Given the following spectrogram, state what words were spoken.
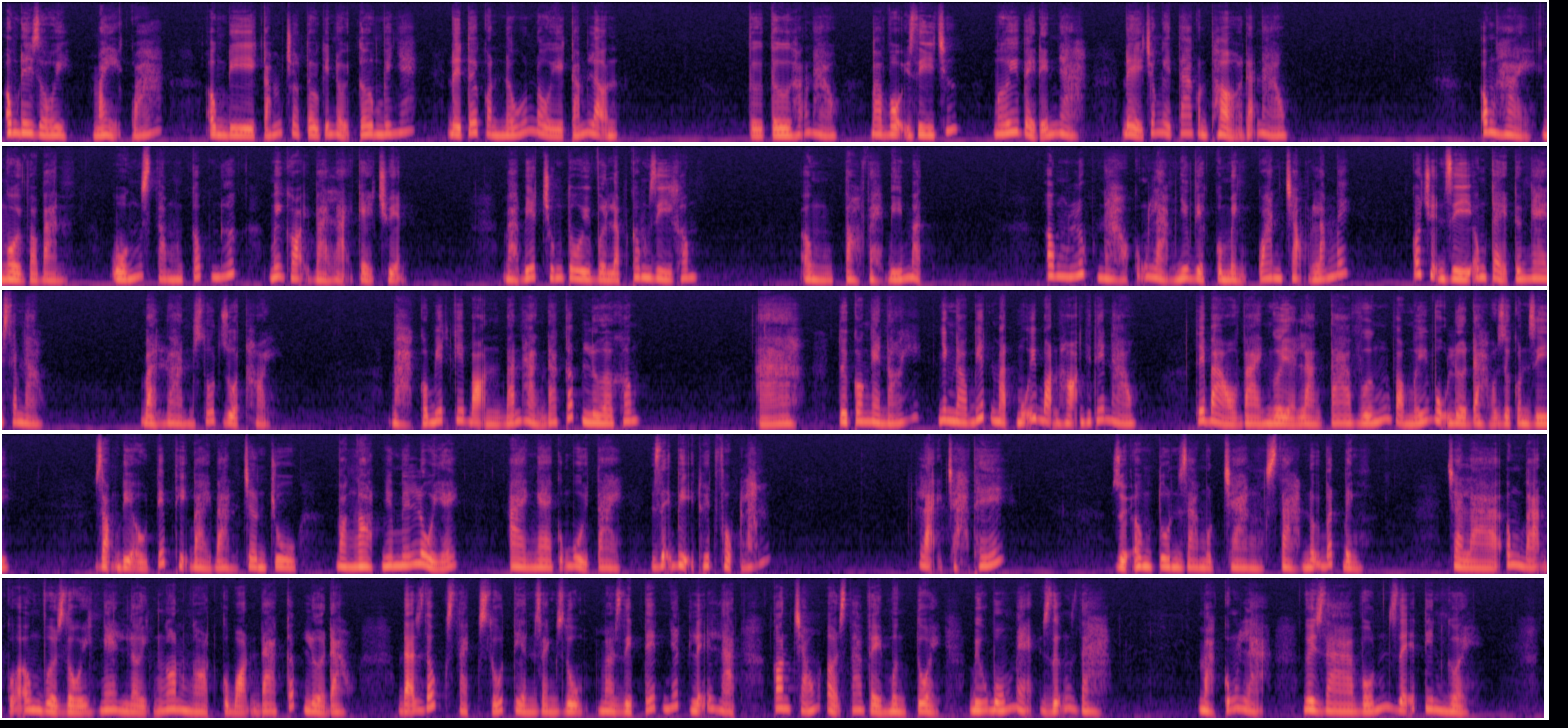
Ông đây rồi, may quá. Ông đi cắm cho tôi cái nồi cơm với nhé, để tôi còn nấu nồi cám lợn. Từ từ hãng nào, bà vội gì chứ, mới về đến nhà, để cho người ta còn thở đã nào. Ông Hải ngồi vào bàn, uống xong cốc nước mới gọi bà lại kể chuyện. Bà biết chúng tôi vừa lập công gì không? Ông tỏ vẻ bí mật. Ông lúc nào cũng làm như việc của mình quan trọng lắm ấy. Có chuyện gì ông kể tôi nghe xem nào. Bà Loan sốt ruột hỏi. Bà có biết cái bọn bán hàng đa cấp lừa không? À, tôi có nghe nói, nhưng nào biết mặt mũi bọn họ như thế nào. Thế bảo vài người ở làng ta vướng vào mấy vụ lừa đảo rồi còn gì. Giọng điệu tiếp thị bài bản trơn tru và ngọt như mế lùi ấy. Ai nghe cũng bùi tài, dễ bị thuyết phục lắm. Lại chả thế. Rồi ông tuôn ra một chàng xả nỗi bất bình. Chả là ông bạn của ông vừa rồi nghe lời ngon ngọt của bọn đa cấp lừa đảo, đã dốc sạch số tiền dành dụm mà dịp Tết nhất lễ lạt con cháu ở xa về mừng tuổi, biếu bố mẹ dưỡng già. Mà cũng lạ, Người già vốn dễ tin người.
